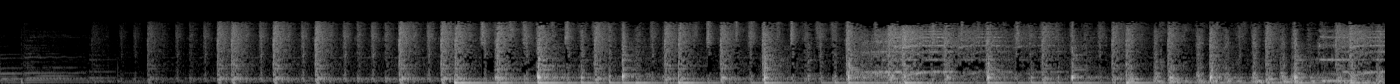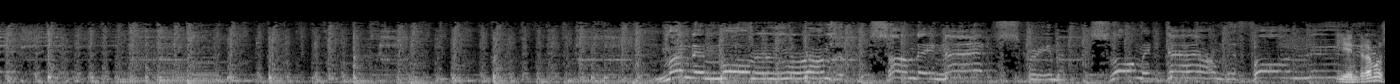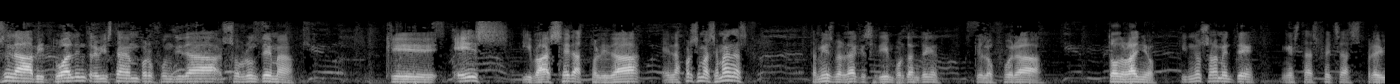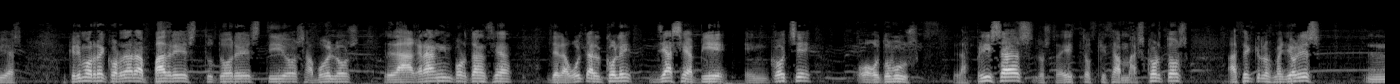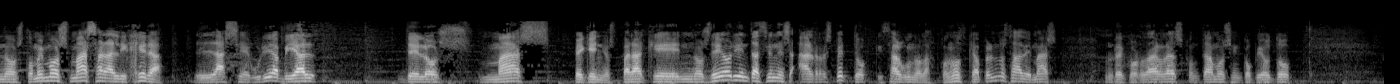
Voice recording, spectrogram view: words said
Y entramos en la habitual entrevista en profundidad sobre un tema que es y va a ser actualidad en las próximas semanas. También es verdad que sería importante que lo fuera todo el año y no solamente en estas fechas previas. Queremos recordar a padres, tutores, tíos, abuelos la gran importancia de la vuelta al cole, ya sea a pie, en coche o autobús. Las prisas, los trayectos quizás más cortos, hacen que los mayores nos tomemos más a la ligera la seguridad vial de los más pequeños. Para que nos dé orientaciones al respecto, quizá alguno las conozca, pero no está de más recordarlas, contamos en Copiauto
